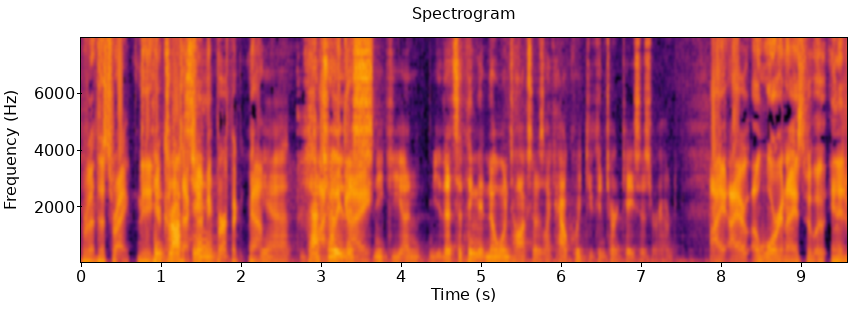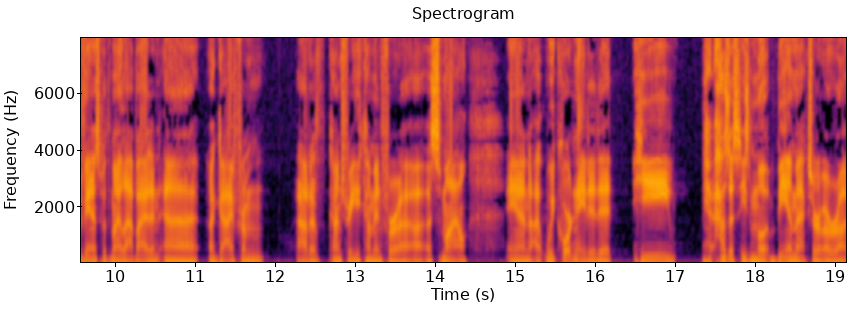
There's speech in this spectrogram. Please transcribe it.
That's right. The, thing drops in. be perfect. Yeah. yeah. That's really the sneaky. Un- that's the thing that no one talks about is like how quick you can turn cases around. I, I organized in advance with my lab. I had an, uh, a guy from out of country come in for a, a smile, and I, we coordinated it. He how's this? He's mo- BMX or, or uh,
